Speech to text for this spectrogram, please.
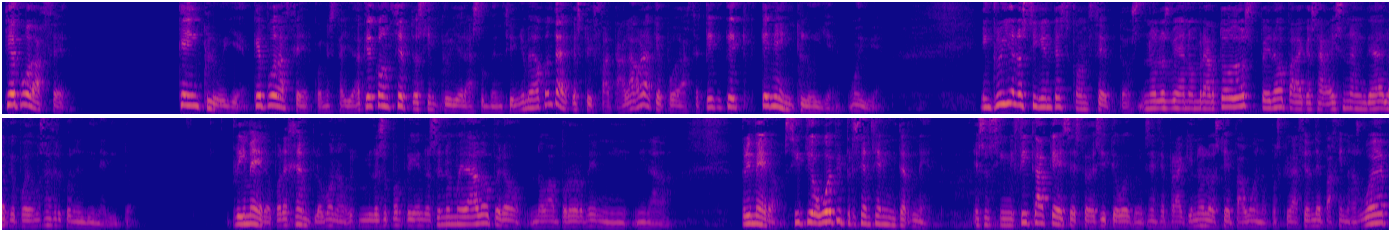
¿Qué puedo hacer? ¿Qué incluye? ¿Qué puedo hacer con esta ayuda? ¿Qué conceptos incluye la subvención? Yo me he dado cuenta de que estoy fatal. Ahora, ¿qué puedo hacer? qué me incluye? Muy bien. Incluye los siguientes conceptos. No los voy a nombrar todos, pero para que os hagáis una idea de lo que podemos hacer con el dinerito. Primero, por ejemplo, bueno, los he, los he enumerado, pero no van por orden ni, nada. Primero, sitio web y presencia en Internet. Eso significa, ¿qué es esto de sitio web y presencia? Para quien no lo sepa, bueno, pues creación de páginas web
